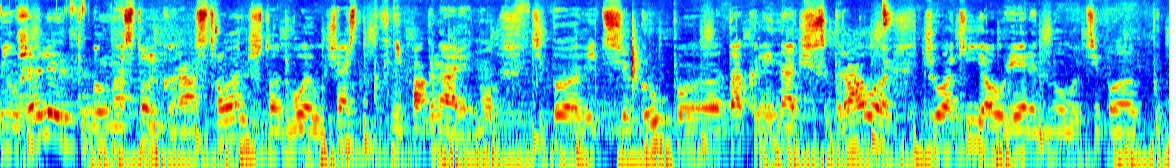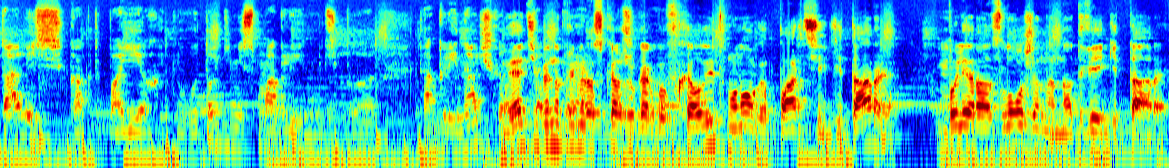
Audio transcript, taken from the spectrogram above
неужели ты был настолько расстроен, что двое участников не погнали? Ну, типа, ведь группа так или иначе сыграла, чуваки, я уверен, ну, типа, пытались как-то поехать, но в итоге не смогли. Ну, типа, так или иначе. Ну, я тебе, например, расскажу, как бы в Hellwit много партий гитары были разложены на две гитары.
